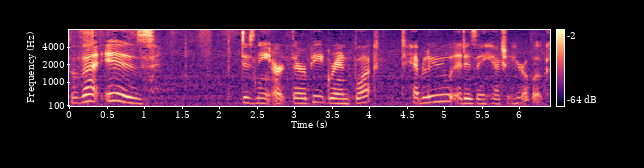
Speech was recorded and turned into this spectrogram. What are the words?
So that is Disney Art Therapy Grand Block Tableau. It is a Hachette Hero book.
